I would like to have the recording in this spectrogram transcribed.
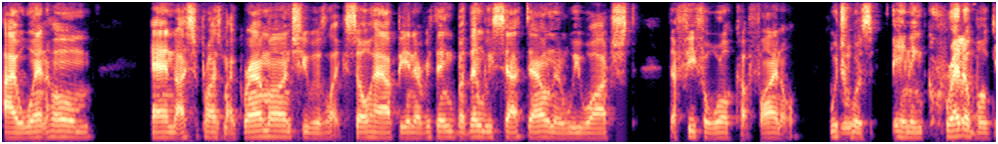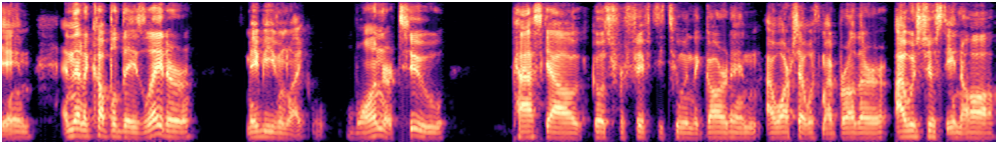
I went home and I surprised my grandma, and she was like so happy and everything. But then we sat down and we watched the FIFA World Cup final, which Ooh. was an incredible game. And then a couple days later, maybe even like one or two, Pascal goes for 52 in the garden. I watched that with my brother. I was just in awe.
